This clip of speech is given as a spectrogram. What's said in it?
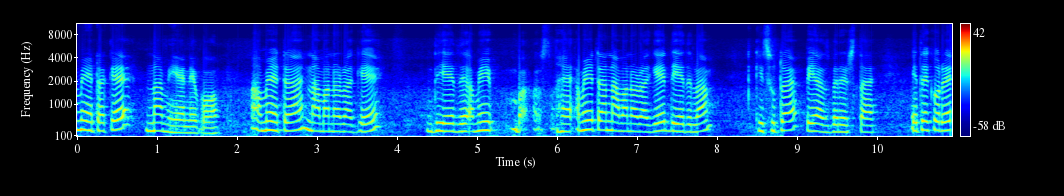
আমি এটাকে নামিয়ে নেব। আমি এটা নামানোর আগে দিয়ে আমি হ্যাঁ আমি এটা নামানোর আগে দিয়ে দিলাম কিছুটা পেঁয়াজ বেরেস্তা। এতে করে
